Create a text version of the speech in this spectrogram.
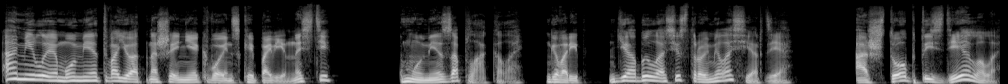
А, милая мумия, твое отношение к воинской повинности? Мумия заплакала. Говорит, я была сестрой милосердия. А что б ты сделала,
